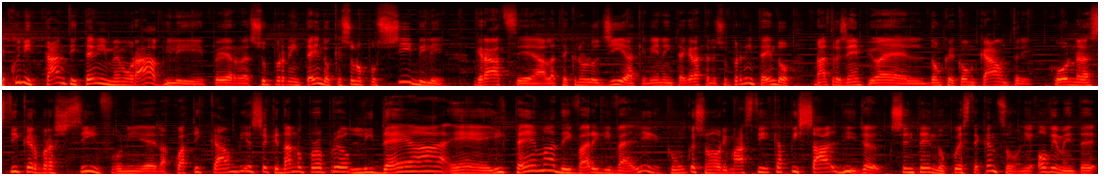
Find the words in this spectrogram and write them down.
E quindi tanti temi memorabili per Super Nintendo che sono possibili grazie alla tecnologia che viene integrata nel Super Nintendo. Un altro esempio è il Donkey Kong Country con la Sticker Brush Symphony e l'Aquatic Ambience che danno proprio l'idea e il tema dei vari livelli che comunque sono rimasti capisaldi. Cioè, sentendo queste canzoni ovviamente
